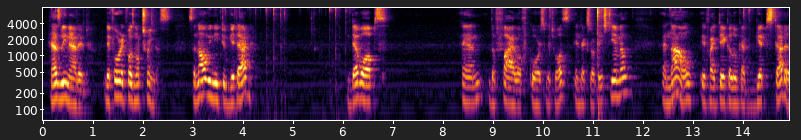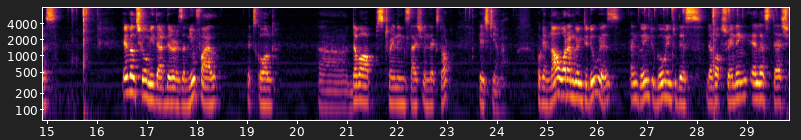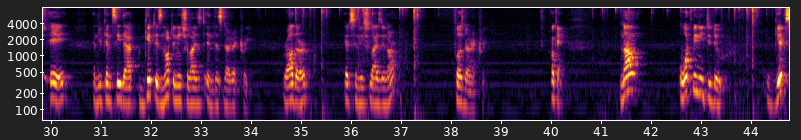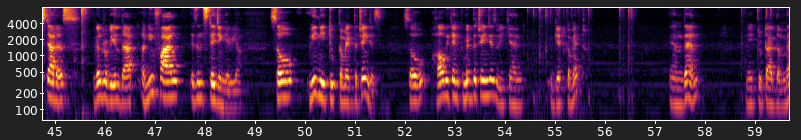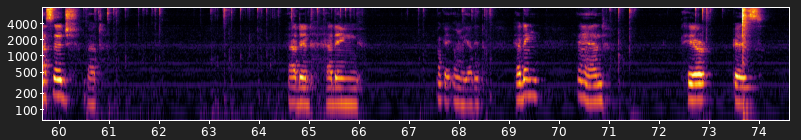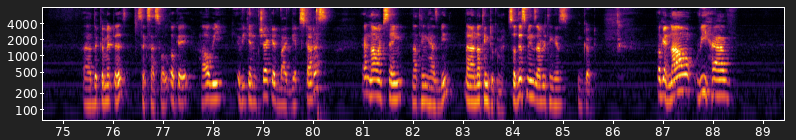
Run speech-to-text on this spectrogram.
has been added. Before it was not showing us. So now we need to git add DevOps and the file of course which was index.html and now if I take a look at git status it will show me that there is a new file it's called uh, DevOps training slash index.html okay now what I'm going to do is I'm going to go into this DevOps training ls-a and you can see that git is not initialized in this directory. Rather it's initialized in our first directory. Okay now what we need to do git status will reveal that a new file is in staging area. So we need to commit the changes. So how we can commit the changes? We can git commit. And then need to type the message that added heading. Okay only added heading. And here is uh, the commit is successful. Okay how we we can check it by git status. And now it's saying nothing has been uh, nothing to commit. So this means everything is good. Okay now we have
